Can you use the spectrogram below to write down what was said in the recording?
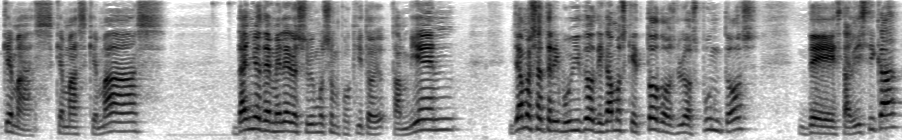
¿Qué más? ¿Qué más? ¿Qué más? Daño de melee lo subimos un poquito también ya hemos atribuido, digamos que todos los puntos de estadística.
